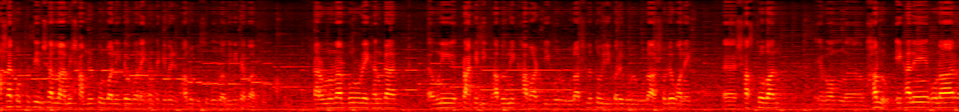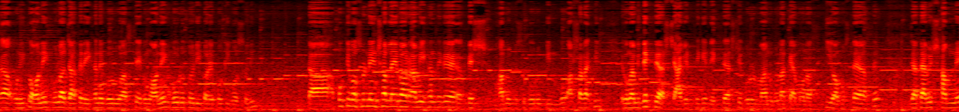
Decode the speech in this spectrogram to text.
আশা করতেছি ইনশাল্লাহ আমি সামনের কোরবানিতে ওনার এখান থেকে বেশ ভালো কিছু গরু আমি নিতে পারব। কারণ ওনার গরুর এখানকার উনি প্রাকৃতিকভাবে উনি খাবার দিয়ে গরুগুলো আসলে তৈরি করে, গরুগুলো আসলে অনেক স্বাস্থ্যবান এবং ভালো। এখানে ওনার উনি তো অনেকগুলো জাতের এখানে গরু আসছে এবং অনেক গরু তৈরি করে প্রতি বছরই। তা প্রতি বছর ইনশাল্লাহ এবার আমি এখান থেকে বেশ ভালো কিছু গরু কিনবো, আশা রাখি। এবং আমি দেখতে আসছি, আগের থেকে দেখতে আসছি গরুর মানগুলা কেমন আছে, কি অবস্থায় আছে, যাতে আমি সামনে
